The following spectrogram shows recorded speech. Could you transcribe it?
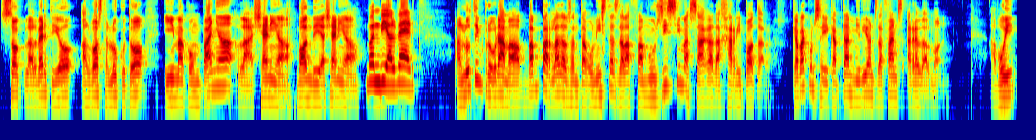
Soc l'Albert Ió, el vostre locutor, i m'acompanya la Xènia. Bon dia, Xènia. Bon dia, Albert. En l'últim programa vam parlar dels antagonistes de la famosíssima saga de Harry Potter, que va aconseguir captar milions de fans arreu del món. Avui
